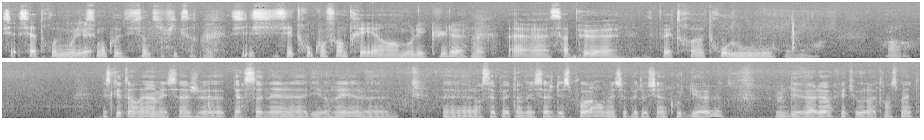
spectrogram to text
Si- S'il y a trop de molécules, c'est mon côté scientifique, ça. Ouais. Si, si c'est trop concentré en molécules, Ouais. euh, ça peut, ça peut être euh, trop lourd. ou- voilà. Est-ce que tu aurais un message euh, personnel à livrer euh, euh, Alors ça peut être un message d'espoir, mais ça peut être aussi un coup de gueule, des valeurs que tu voudrais transmettre?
